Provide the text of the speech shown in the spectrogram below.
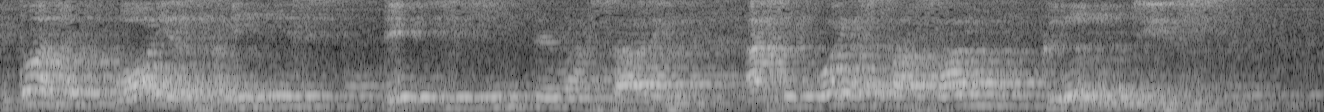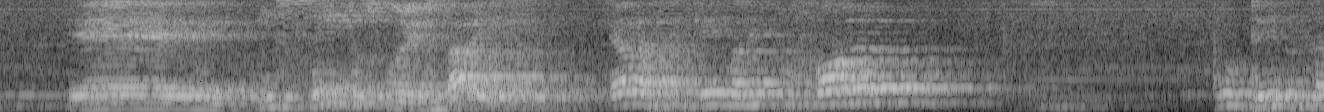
Então as sequoias também têm esse poder de se interlaçarem. As sequoias passaram por grandes é, incêndios florestais, elas se queimam ali por fora, por dentro da,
